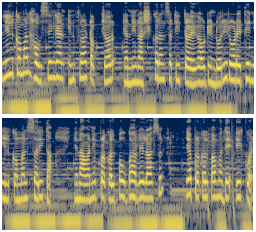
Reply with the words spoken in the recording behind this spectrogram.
नीलकमल हाऊसिंग अँड इन्फ्रास्ट्रक्चर यांनी नाशिककरांसाठी तळेगाव डिंडोरी रोड येथे नीलकमल सरिता या नावाने प्रकल्प उभारलेला असून या प्रकल्पामध्ये एकूण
